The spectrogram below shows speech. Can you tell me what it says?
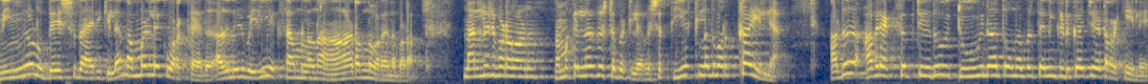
നിങ്ങൾ ഉദ്ദേശിച്ചതായിരിക്കില്ല നമ്മളിലേക്ക് വർക്കായത് അതിനൊരു വലിയ എക്സാമ്പിളാണ് ആടെന്ന് പറയുന്ന പടം. നല്ലൊരു പടമാണ്. നമുക്കെല്ലാവർക്കും ഇഷ്ടപ്പെട്ടില്ല. പക്ഷേ തിയേറ്ററിൽ അത് വർക്കായില്ല അത് അവർ അക്സെപ്റ്റ് ചെയ്തു ടൂവിനകത്ത് വന്നപ്പോഴത്തേനും കിടക്കാച്ചയായിട്ട് ഇറക്കിയില്ലേ?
